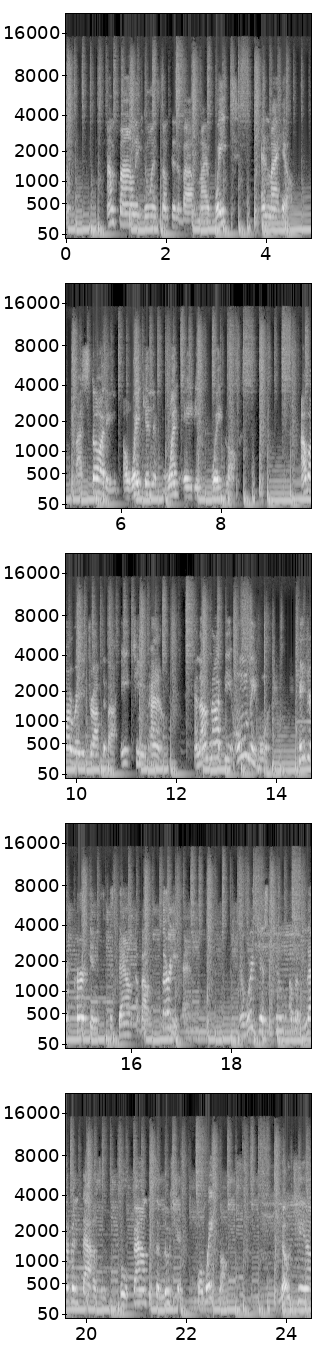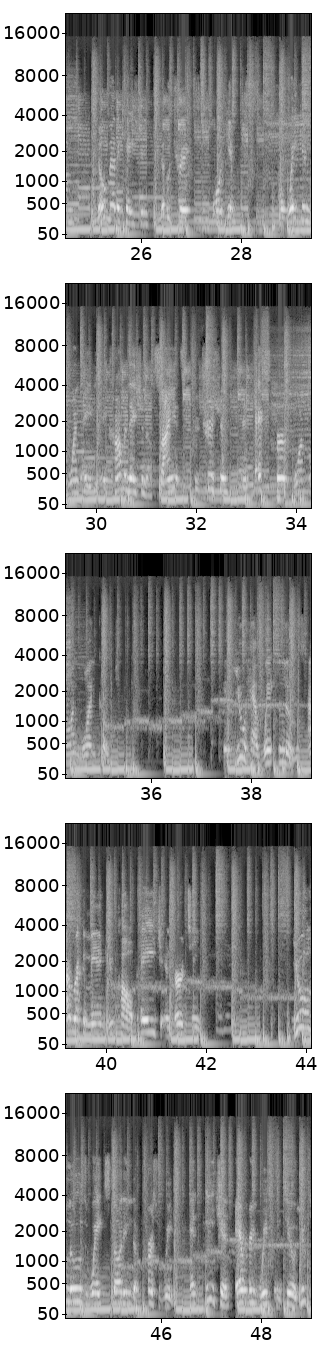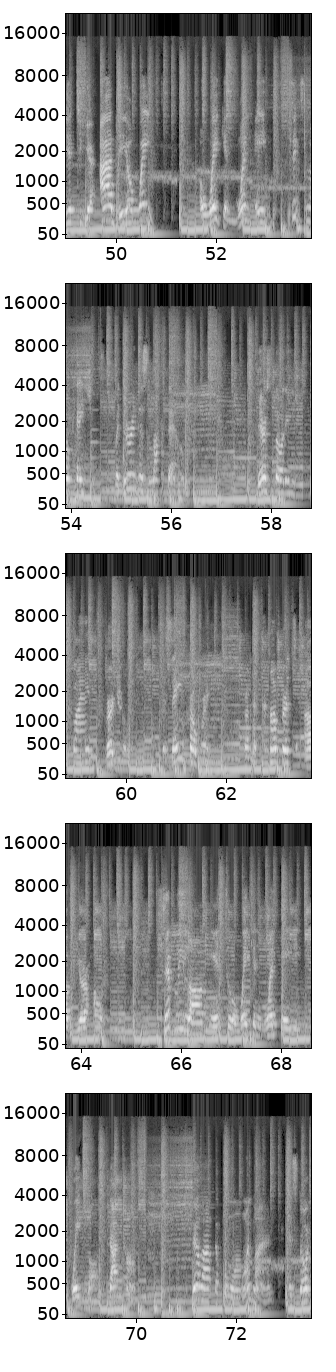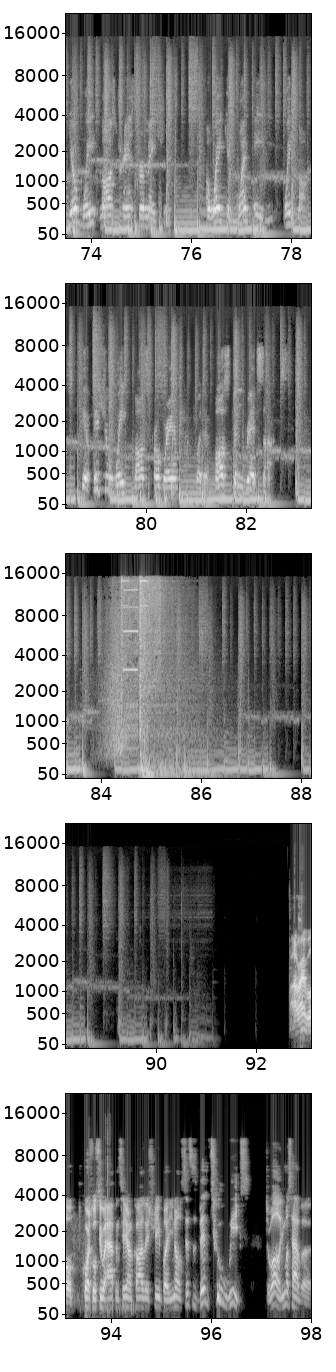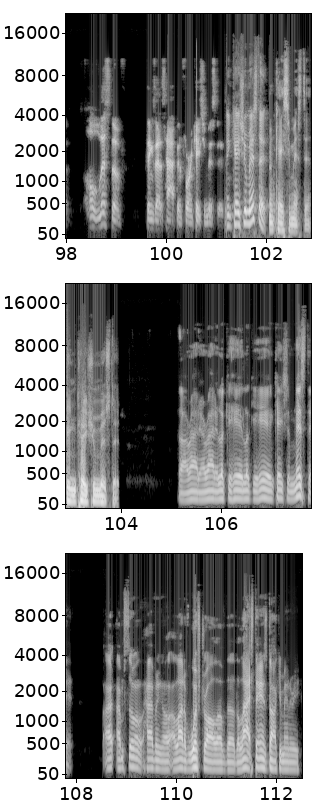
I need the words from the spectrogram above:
I'm finally doing something about my weight and my health by starting Awaken 180 Weight Loss. I've already dropped about 18 pounds, and I'm not the only one. Kendrick Perkins is down about 30 pounds, and we're just two of 11,000 who found the solution for weight loss. No gym, no medication, no tricks or gimmicks. Awaken 180, a combination of science, nutrition, and expert one-on-one coaching. If you have weight to lose, I recommend you call Paige and her team. You'll lose weight starting the first week and each and every week until you get to your ideal weight. Awaken 180, six locations, but during this lockdown, they're starting clients virtually. The same program from the comforts of your home. Simply log in to awaken180weightloss.com. Fill out the form online and start your weight loss transformation. Awaken 180 Weight Loss, the official weight loss program for the Boston Red Sox. Course, we'll see what happens here on Causeway Street. But you know, since it's been two weeks, Joel, you must have a, a whole list of things that has happened for in case you missed it. in case you missed it. In case you missed it. in case you missed it. All righty, all righty. Look at here, look at here. In case you missed it, I, I'm still having a, a lot of withdrawal of the the Last Dance documentary.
